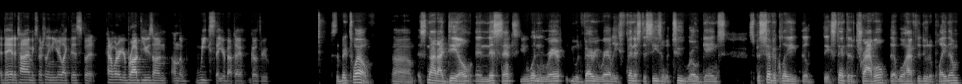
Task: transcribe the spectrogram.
a day at a time, especially in a year like this. But kind of what are your broad views on on the weeks that you're about to go through? It's the Big Twelve. Um, it's not ideal in this sense. You wouldn't rare you would very rarely finish the season with two road games, specifically the the extent of travel that we'll have to do to play them.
